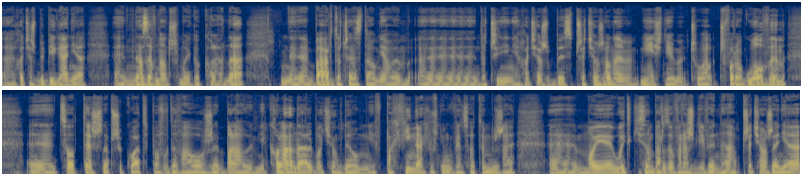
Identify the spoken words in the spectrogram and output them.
e, chociażby biegania e, na zewnątrz mojego kolana. E, bardzo często miałem do czynienia chociażby z przeciążonym mięśniem czworogłowym, co też na przykład powodowało, że bolały mnie kolana albo ciągnęło mnie w pachwinach, już nie mówiąc o tym, że moje łydki są bardzo wrażliwe na przeciążenia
